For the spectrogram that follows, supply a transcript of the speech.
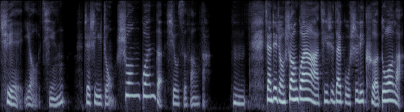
却有晴。”这是一种双关的修辞方法。嗯，像这种双关啊，其实在古诗里可多了。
